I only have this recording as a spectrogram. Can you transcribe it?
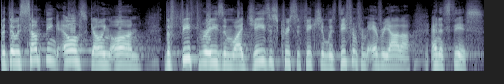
But there was something else going on. The fifth reason why Jesus' crucifixion was different from every other, and it's this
